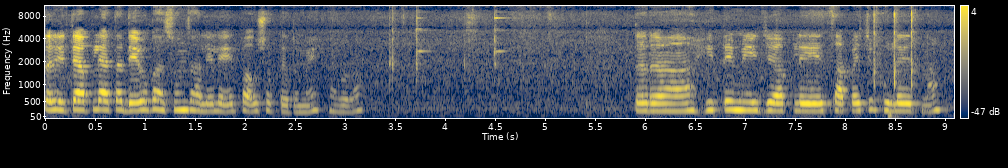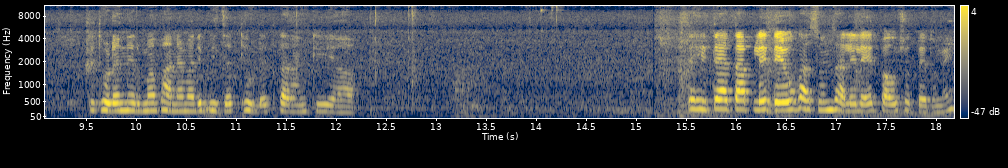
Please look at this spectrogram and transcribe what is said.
तर इथे आपले आता देव घासून झालेले आहेत. पाहू शकता तुम्ही. बघा. तर इथे मी जे आपले चाप्याची फुलं आहेत ना ते थोड्या निर्मळ पाण्यामध्ये भिजत ठेवलेत कारण की तर इथे आता आपले देव घासून झालेले आहेत पाहू शकताय तुम्ही.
